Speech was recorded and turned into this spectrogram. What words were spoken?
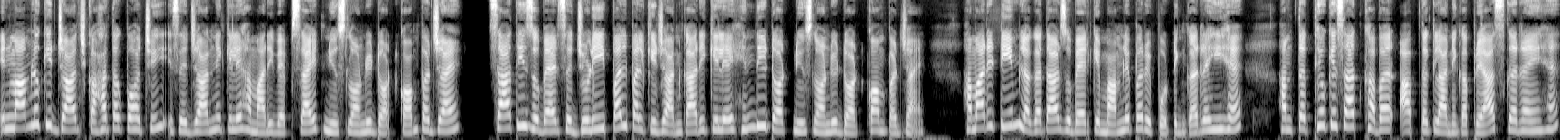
इन मामलों की जाँच कहाँ तक पहुँची इसे जानने के लिए हमारी वेबसाइट न्यूज़ लॉन्ड्री डॉट कॉम पर जाएँ। साथ ही जुबैर से जुड़ी पल पल की जानकारी के लिए Hindi dot Newslaundry dot com पर जाएँ। हमारी टीम लगातार जुबैर के मामले पर रिपोर्टिंग कर रही है। हम तथ्यों के साथ खबर आप तक लाने का प्रयास कर रहे हैं।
